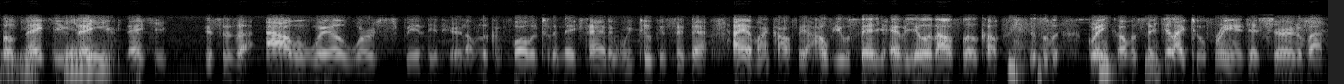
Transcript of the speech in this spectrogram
So thank you, thank you, thank you. This is an hour well worth spending here, and I'm looking forward to the next time that we too can sit down. I have my coffee. I hope you said you have yours also. Coffee. this was a great conversation, just like two friends just sharing about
